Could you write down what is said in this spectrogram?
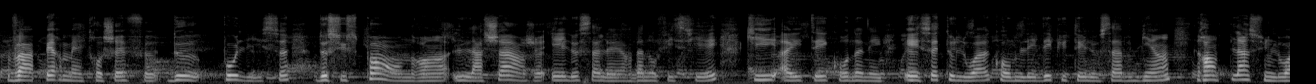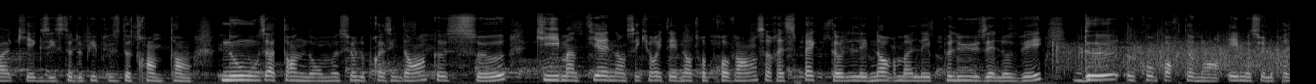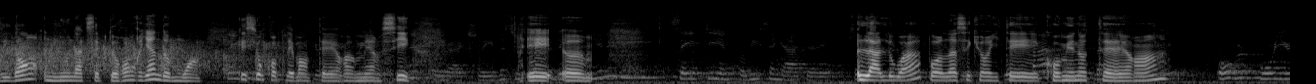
va permettre au chef de police de suspendre la charge et le salaire d'un officier qui a été condamné. Et cette loi, comme les députés le savent bien, remplace une loi qui existe depuis plus de 30 ans. Nous attendons, Monsieur le Président, que ceux qui maintiennent en sécurité notre province respectent les normes les plus élevées de comportement. Et, Monsieur le Président, nous n'accepterons rien de moins. Question complémentaire. Merci. Et euh, la loi pour la sécurité communautaire hein,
